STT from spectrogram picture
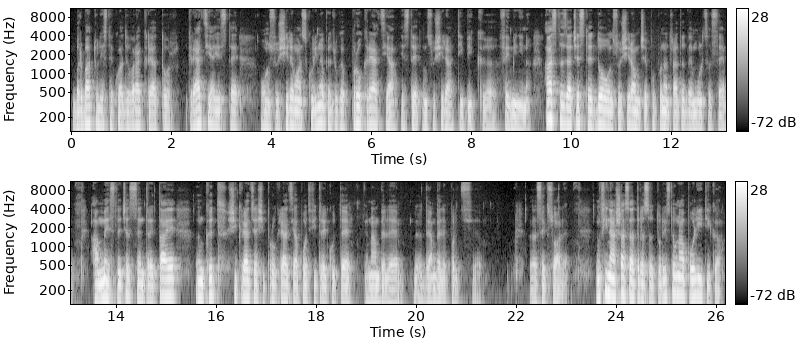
Bărbatul este cu adevărat creator. Creația este o însușire masculină pentru că procreația este însușirea tipic uh, feminină. Astăzi aceste două însușiri au început până într-atât de mult să se amestece, să se întretaie, încât și creația și procreația pot fi trecute în ambele, de ambele părți uh, sexuale. În fine, a șasea trăsătură este una politică.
